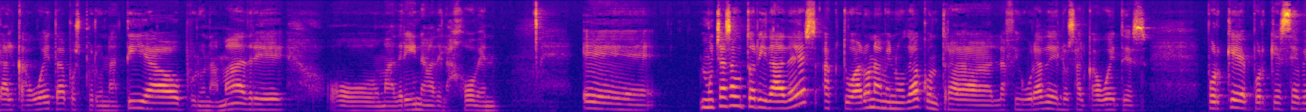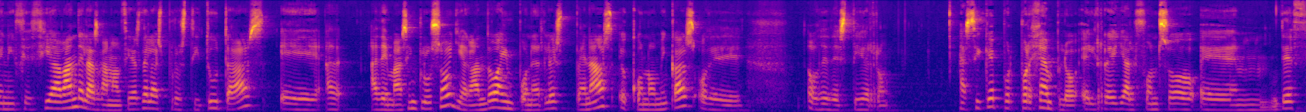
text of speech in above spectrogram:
alcahueta pues, por una tía o por una madre o madrina de la joven. Eh, Muchas autoridades actuaron a menudo contra la figura de los alcahuetes. ¿Por qué? Porque se beneficiaban de las ganancias de las prostitutas, eh, además incluso llegando a imponerles penas económicas o de, destierro. Así que, por, ejemplo, el rey Alfonso X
